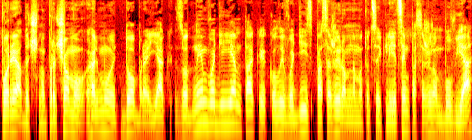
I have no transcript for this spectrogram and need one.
порядочно. Причому гальмують добре як з одним водієм, так і коли водій з пасажиром на мотоциклі. І цим пасажиром був я.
